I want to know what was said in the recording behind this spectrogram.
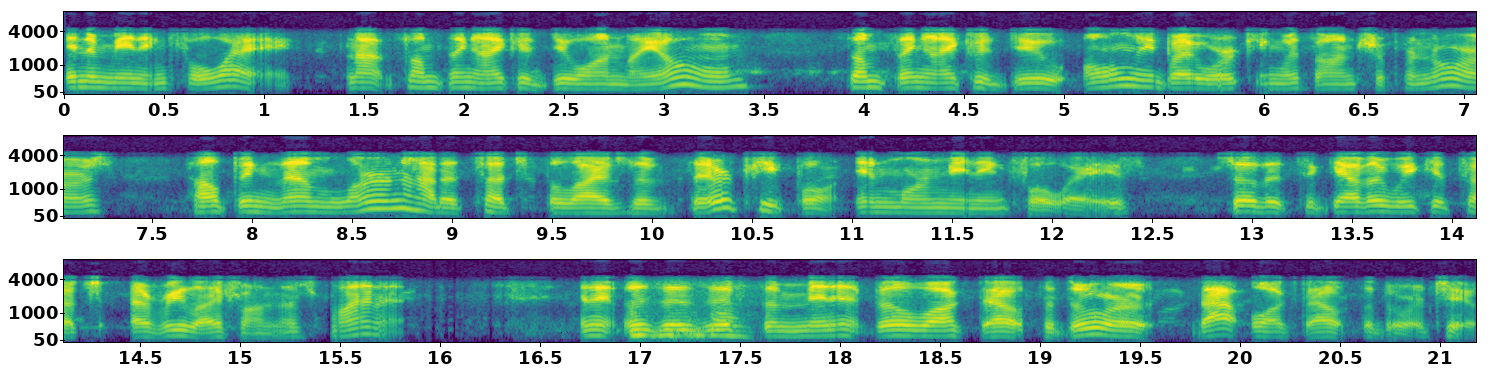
in a meaningful way, not something I could do on my own, something I could do only by working with entrepreneurs, helping them learn how to touch the lives of their people in more meaningful ways so that together we could touch every life on this planet. And it was as if mm-hmm. the minute Bill walked out the door, that walked out the door too.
